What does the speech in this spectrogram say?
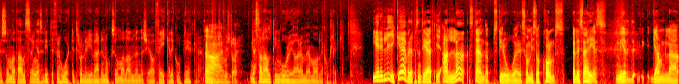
som att anstränga sig lite för hårt i trollerivärlden också om man använder sig av fejkade kortlekar. Ja, jag förstår. Nästan allting går att göra med en vanlig kortlek. Är det lika överrepresenterat i alla stand-up-skråer som i Stockholms, eller Sveriges, med gamla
